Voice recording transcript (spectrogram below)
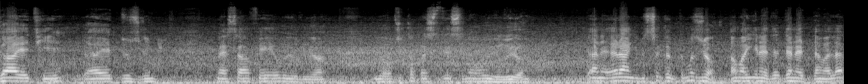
gayet iyi, gayet düzgün. Mesafeye uyuluyor, yolcu kapasitesine uyuluyor. Yani herhangi bir sıkıntımız yok. Ama yine de denetlemeler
